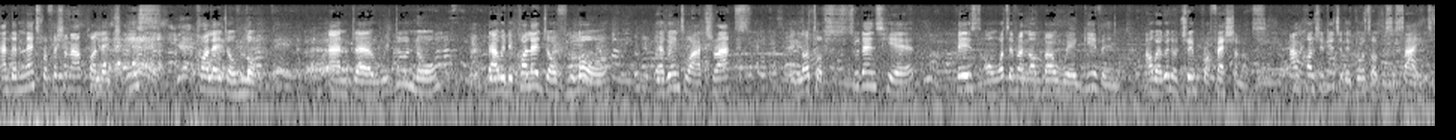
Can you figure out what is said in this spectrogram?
And the next professional college is College of Law. And uh, we do know that with the College of Law, we are going to attract a lot of students here based on whatever number we're given, and we're going to train professionals and contribute to the growth of the society.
